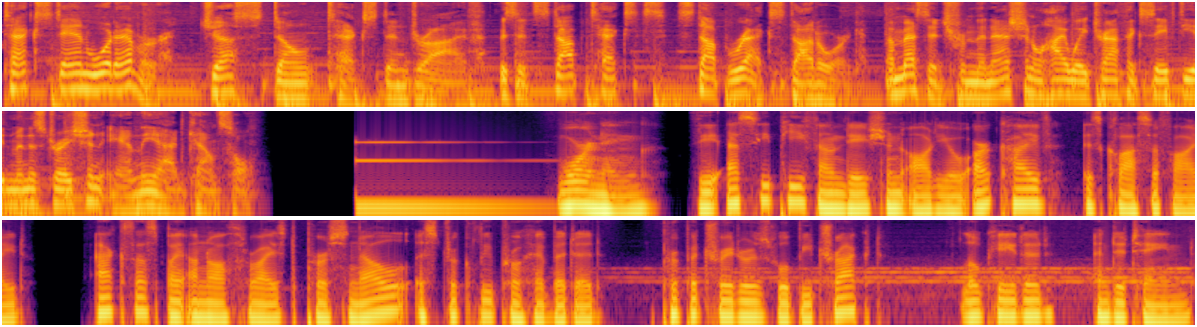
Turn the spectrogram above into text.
Text and whatever. Just don't text and drive. Visit stoptextsstopwrecks.org. A message from the National Highway Traffic Safety Administration and the Ad Council. Warning The SCP Foundation audio archive is classified. Access by unauthorized personnel is strictly prohibited. Perpetrators will be tracked, located, and detained.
